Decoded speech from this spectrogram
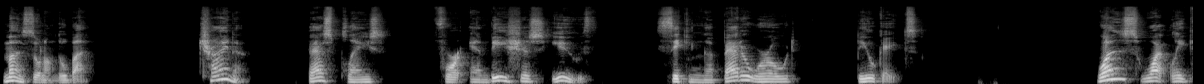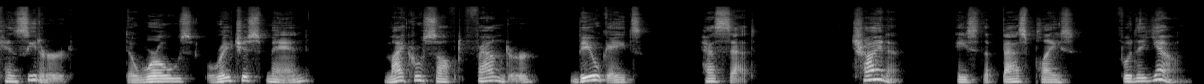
慢速朗读版。China, best place for ambitious youth seeking a better world. Bill Gates. Once widely considered the world's richest man, Microsoft founder Bill Gates has said, China is the best place for the young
